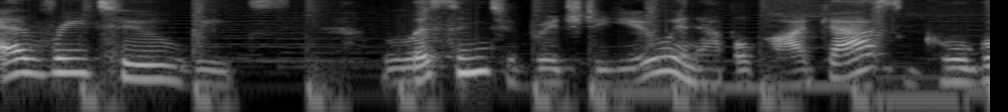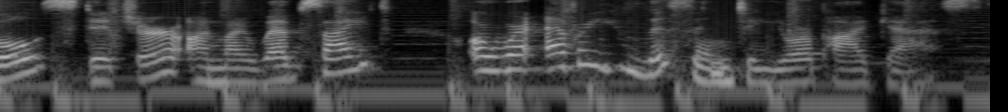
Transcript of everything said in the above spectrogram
every two weeks. Listen to Bridge to You in Apple Podcasts, Google, Stitcher, on my website, or wherever you listen to your podcasts.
